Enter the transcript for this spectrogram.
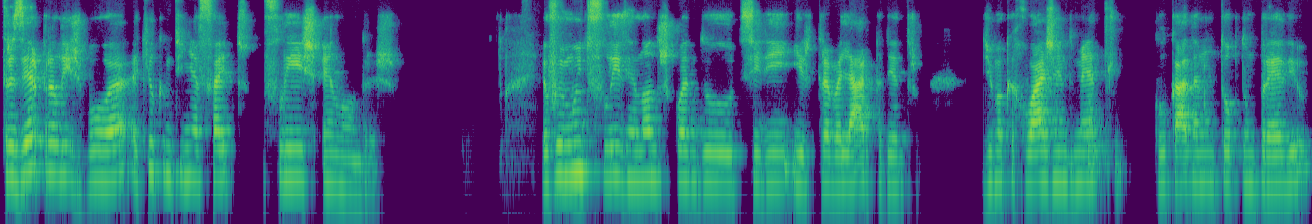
trazer para Lisboa aquilo que me tinha feito feliz em Londres. Eu fui muito feliz em Londres quando decidi ir trabalhar para dentro de uma carruagem de metro colocada num topo de um prédio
